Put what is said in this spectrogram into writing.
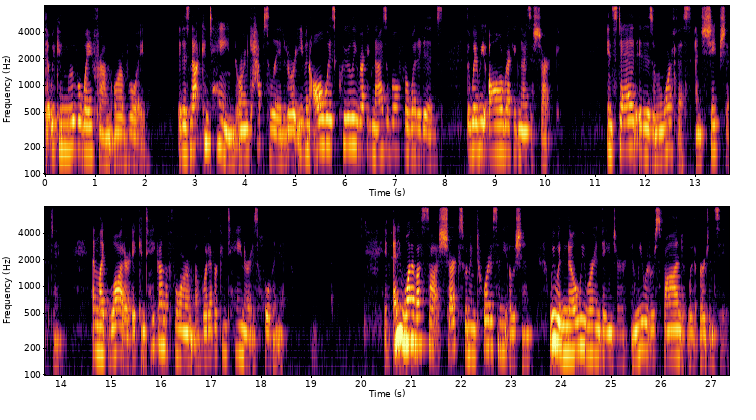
that we can move away from or avoid. It is not contained or encapsulated or even always clearly recognizable for what it is, the way we all recognize a shark. Instead, it is amorphous and shape shifting, and like water, it can take on the form of whatever container is holding it. If any one of us saw a shark swimming toward us in the ocean, we would know we were in danger and we would respond with urgency.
